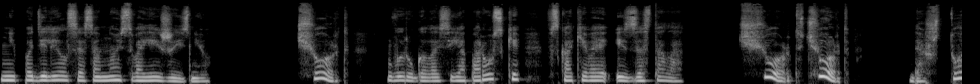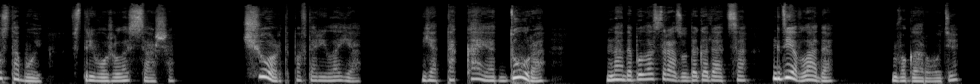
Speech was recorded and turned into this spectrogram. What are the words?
не поделился со мной своей жизнью». «Чёрт!» — выругалась я по-русски, вскакивая из-за стола. «Черт, черт!» «Да что с тобой?» — встревожилась Саша. «Черт!» — повторила я. «Я такая дура! Надо было сразу догадаться. Где Влада?» «В огороде».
